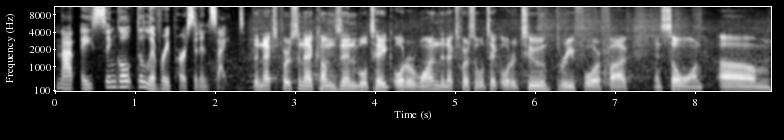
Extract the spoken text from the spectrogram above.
not a single delivery person in sight. The next person that comes in will take order one. The next person will take order two, three, four, five, and so on. Um,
